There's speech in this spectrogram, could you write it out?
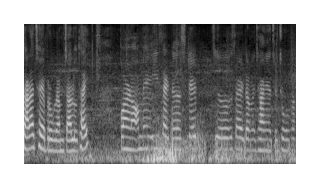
સાડા છ પ્રોગ્રામ ચાલુ થાય. પણ અમે એ સાઈડ સ્ટેજ સાઈડ અમે જાય છે જોવા.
